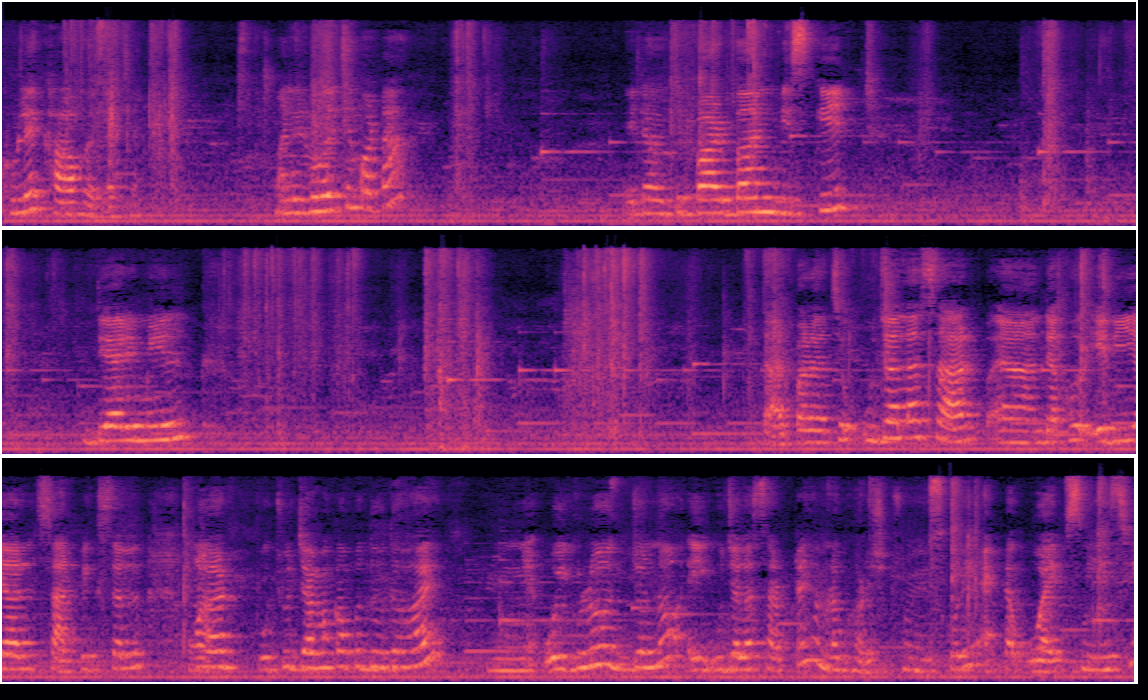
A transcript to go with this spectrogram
খুলে খাওয়া হয়ে গেছে। মানে রয়েছে কটা? এটা হচ্ছে বারবান বিস্কিট, ডেয়ারি মিল্ক তারপর আছে উজালা সার্ফ দেখো এরিয়াল সার্ফ এক্সেল আর প্রচুর জামা কাপড় ধুতে হয়। ওইগুলোর জন্য এই উজালা সার্ফটাই আমরা ঘরে সবসময় ইউজ করি। একটা ওয়াইপস নিয়েছি।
